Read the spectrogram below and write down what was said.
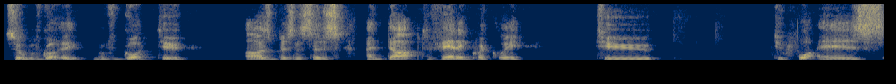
So we've got to we've got to, as businesses, adapt very quickly to to what is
